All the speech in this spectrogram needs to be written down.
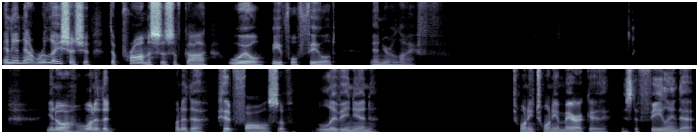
and in that relationship, the promises of God will be fulfilled in your life. You know, one of the one of the pitfalls of living in 2020 America is the feeling that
